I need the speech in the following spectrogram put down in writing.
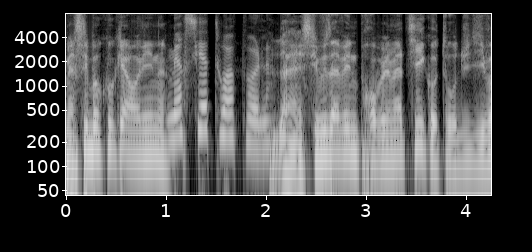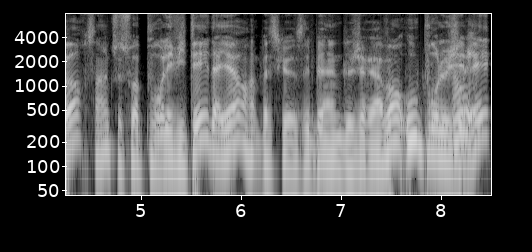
Merci beaucoup, Caroline. Merci à toi, Paul. Euh, Si vous avez une problématique autour du divorce, hein, que ce soit pour l'éviter d'ailleurs, parce que c'est bien de le gérer avant, ou pour le gérer,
